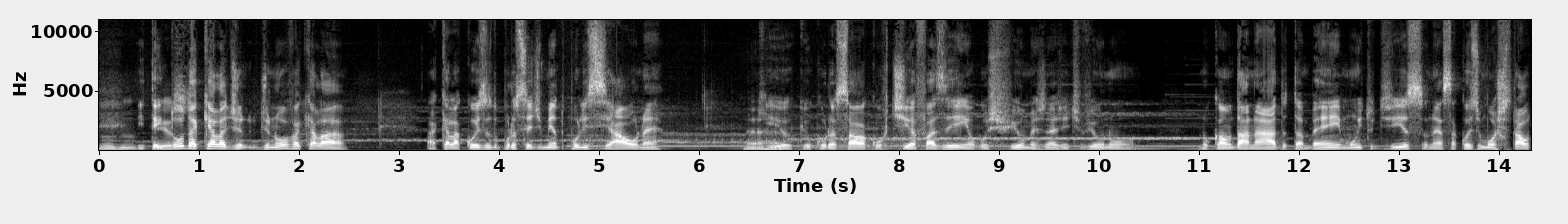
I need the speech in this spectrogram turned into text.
Uhum, e tem isso. toda aquela, de, de novo, aquela aquela coisa do procedimento policial, né? Uhum. Que, que o Kurosawa curtia fazer em alguns filmes, né? A gente viu no, no Cão Danado também, muito disso, né? Essa coisa de mostrar o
